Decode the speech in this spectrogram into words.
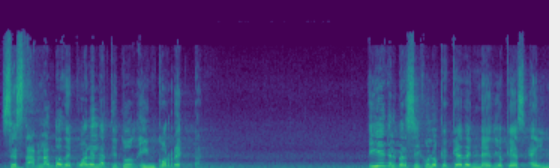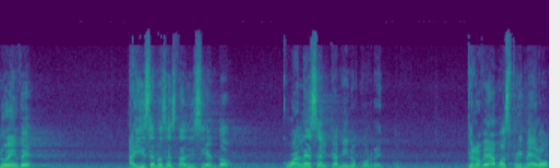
se está hablando de cuál es la actitud incorrecta. Y en el versículo que queda en medio, que es el 9, ahí se nos está diciendo cuál es el camino correcto. Pero veamos primero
